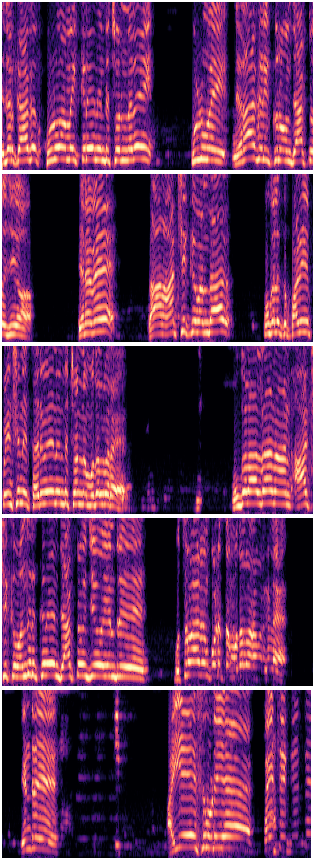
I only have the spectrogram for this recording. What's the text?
இதற்காக குழு அமைக்கிறேன் என்று சொன்னதை குழுவை நிராகரிக்கிறோம் ஜாக்டோஜியோ எனவே நான் ஆட்சிக்கு வந்தால் உங்களுக்கு பழைய பென்ஷனை தருவேன் என்று சொன்ன முதல்வரே உங்களால் தான் நான் ஆட்சிக்கு வந்திருக்கிறேன் ஜாக்டோஜியோ என்று உத்தரவாதம் கொடுத்த முதல்வர் அவர்களே. இன்று ஐஏஎஸ் பேச்சை கேட்டு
